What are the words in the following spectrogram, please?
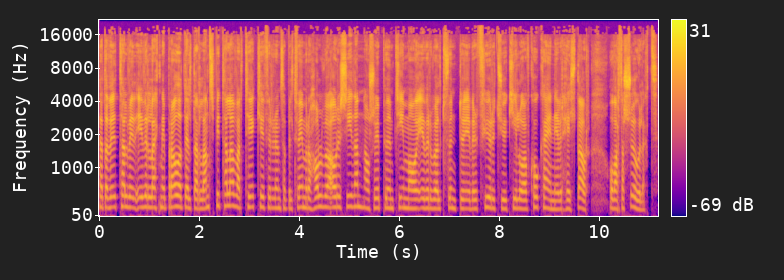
Þetta viðtal við yfirleikni bráðadeldar landsbítala var tekið fyrir um það byrj tveimur og hálfu ári síðan á svipuðum tíma og yfirvöld fundu yfir 40 kíló af kokaini yfir heilt ár og var það sögulegt.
